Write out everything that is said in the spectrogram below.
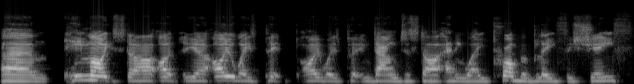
Um, he might start. I, you know, I always put I always put him down to start anyway. Probably for Sheaf,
